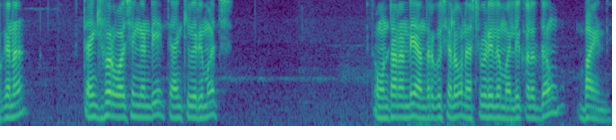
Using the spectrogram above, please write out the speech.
ఓకేనా? థ్యాంక్ యూ ఫర్ వాచింగ్ అండి. థ్యాంక్ యూ వెరీ మచ్ ఇక ఉంటానండి. అందరికీ సెలవు. నెక్స్ట్ వీడియోలో మళ్ళీ కలుద్దాం. బాయ్ అండి.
